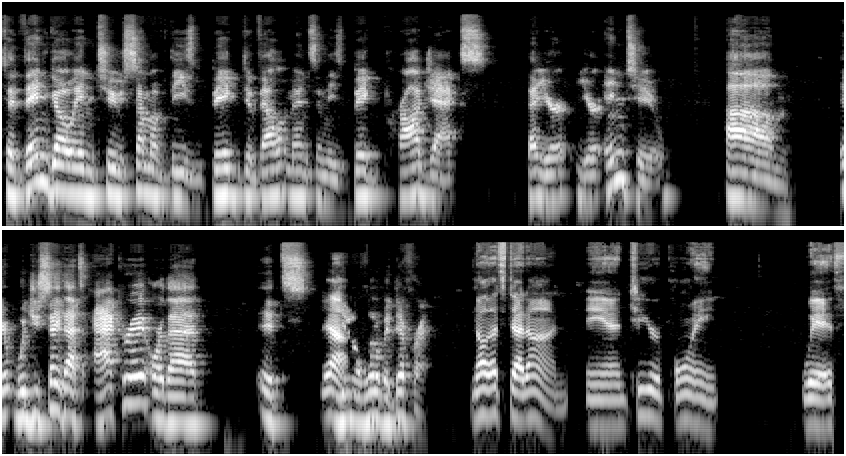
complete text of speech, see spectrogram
to then go into some of these big developments and these big projects that you're you're into. Um it, would you say that's accurate or that it's yeah. you know, a little bit different? No that's dead on. And to your point with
